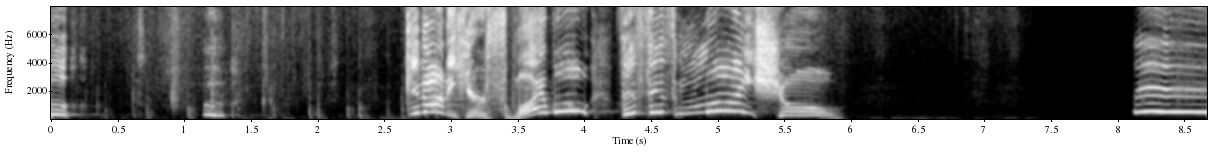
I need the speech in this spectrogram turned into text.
Oh, out of here, This is my show. Whee!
